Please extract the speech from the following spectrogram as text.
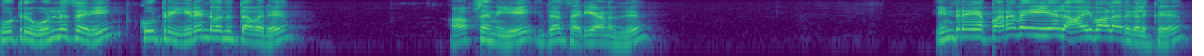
கூற்று ஒன்று சரி கூற்று இரண்டு வந்து தவறு. ஆப்ஷன் ஏ இதுதான் சரியானது. இன்றைய பறவையியல் ஆய்வாளர்களுக்கு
